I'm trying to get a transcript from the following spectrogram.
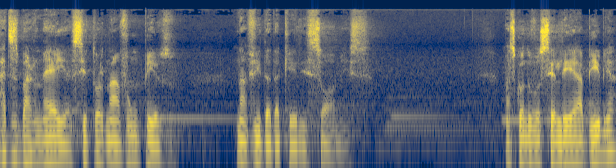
Cades Barneia se tornava um peso na vida daqueles homens. Mas quando você lê a Bíblia,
